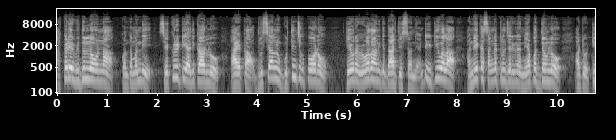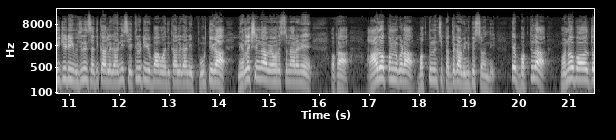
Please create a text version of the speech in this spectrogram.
అక్కడే విధుల్లో ఉన్న కొంతమంది సెక్యూరిటీ అధికారులు ఆ యొక్క దృశ్యాలను గుర్తించకపోవడం తీవ్ర వివాదానికి దారితీస్తోంది. అంటే ఇటీవల అనేక సంఘటనలు జరిగిన నేపథ్యంలో అటు టీటీడీ విజిలెన్స్ అధికారులు కానీ సెక్యూరిటీ విభాగం అధికారులు కానీ పూర్తిగా నిర్లక్ష్యంగా వ్యవహరిస్తున్నారనే ఒక ఆరోపణలు కూడా భక్తుల నుంచి పెద్దగా వినిపిస్తోంది. అంటే భక్తుల మనోభావాలతో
